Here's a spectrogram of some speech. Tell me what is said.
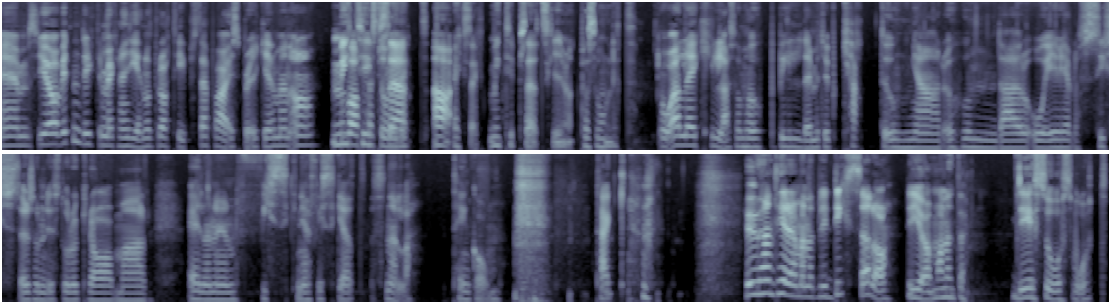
Em, så jag vet inte riktigt om jag kan ge något bra tips där på icebreaker. Men ja, Mitt var tips, är att, ja, exakt. Mitt tips är att skriva något personligt. Och alla är killar som har upp bilder med typ kattungar och hundar och er jävla syster som ni står och kramar. Eller en fisk ni har fiskat. Snälla, tänk om. Tack. Hur hanterar man att bli dissad då? Det gör man inte. Det är så svårt.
